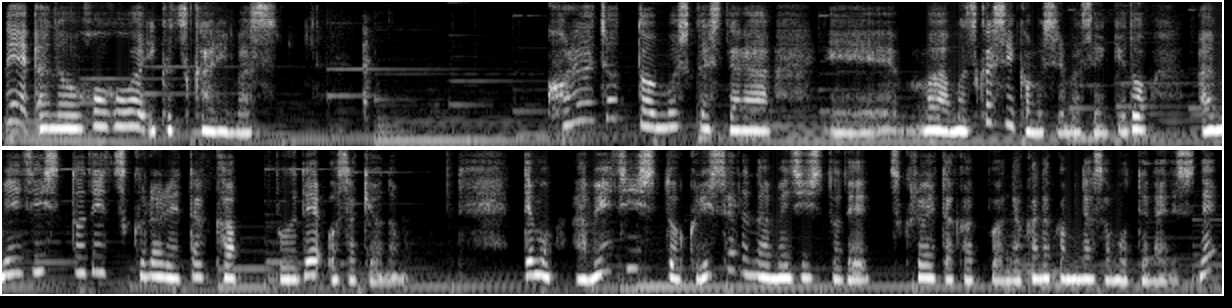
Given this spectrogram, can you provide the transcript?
であの方法はいくつかあります。これはちょっともしかしたら、えー、まあ難しいかもしれませんけどアメジストで作られたカップでお酒を飲む。でもアメジストクリスタルのアメジストで作られたカップはなかなか皆さん持ってないですね。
